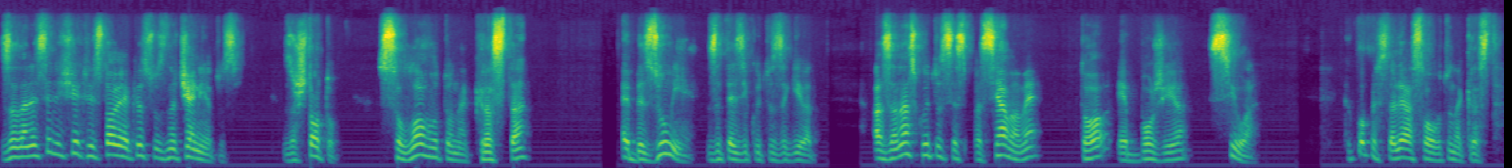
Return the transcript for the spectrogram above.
за да не се лиши Христовия кръст от значението си. Защото Словото на кръста е безумие за тези, които загиват. А за нас, които се спасяваме, то е Божия сила. Какво представлява Словото на кръста?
